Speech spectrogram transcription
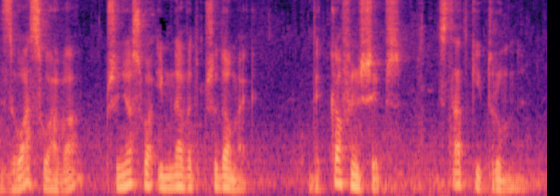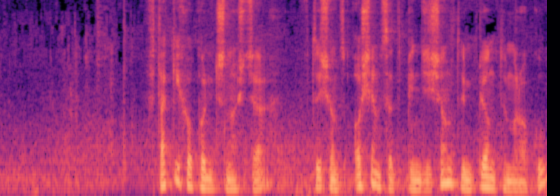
Zła sława przyniosła im nawet przydomek The Coffin Ships statki trumny. W takich okolicznościach w 1855 roku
